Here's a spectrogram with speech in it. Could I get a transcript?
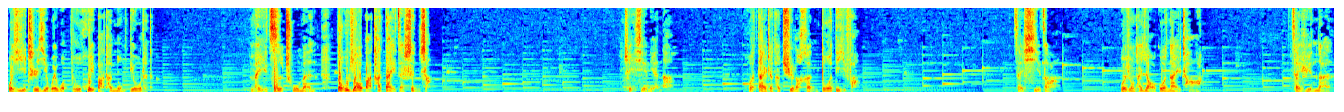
我一直以为我不会把它弄丢了的。每次出门都要把它带在身上。这些年呢，我带着他去了很多地方，在西藏，我用它舀过奶茶；在云南，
